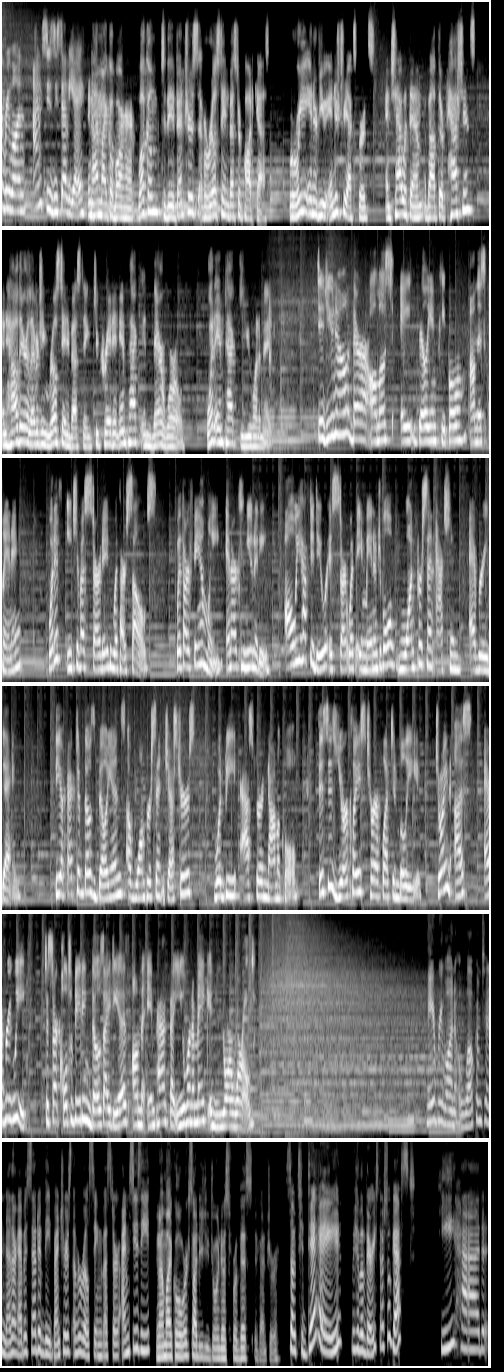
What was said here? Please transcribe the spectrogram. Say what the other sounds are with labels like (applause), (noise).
everyone, I'm Susie Sevier. And I'm Michael Barnhart. Welcome to the Adventures of a Real Estate Investor podcast, where we interview industry experts and chat with them about their passions and how they are leveraging real estate investing to create an impact in their world. What impact do you want to make? Did you know there are almost 8 billion people on this planet? What if each of us started with ourselves, with our family, in our community? All we have to do is start with a manageable 1% action every day. The effect of those billions of 1% gestures would be astronomical. This is your place to reflect and believe. Join us every week to start cultivating those ideas on the impact that you want to make in your world. Hey everyone, welcome to another episode of the Adventures of a Real Estate Investor. I'm Susie. And I'm Michael. We're excited you joined us for this adventure. So today we have a very special guest. He had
